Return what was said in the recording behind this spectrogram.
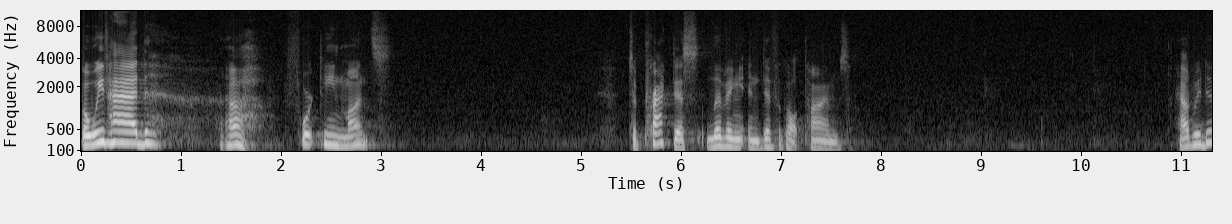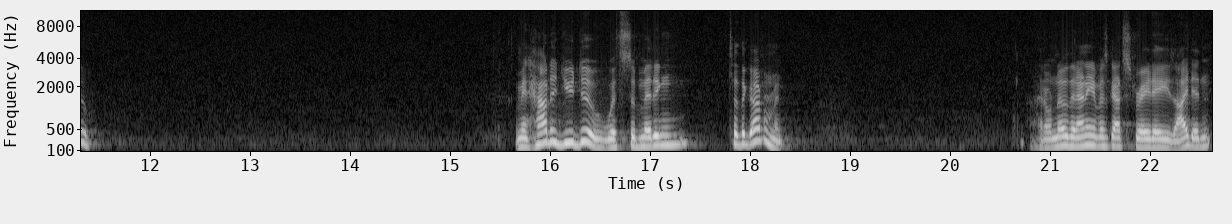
But we've had oh, 14 months to practice living in difficult times. How'd we do? I mean, how did you do with submitting to the government? I don't know that any of us got straight A's. I didn't.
